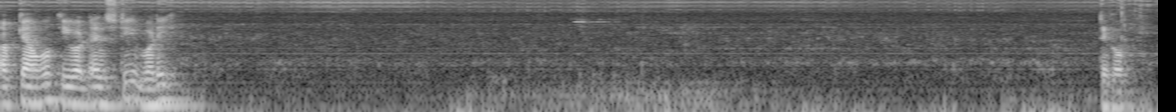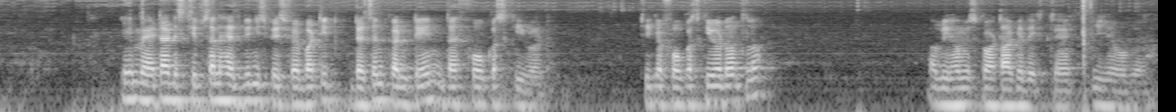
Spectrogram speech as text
अब क्या हुआ? कीवर्ड डेंसिटी बढ़ी। देखो। A meta description has been specified but it doesn't contain the focus keyword ठीक है फोकस कीवर्ड मतलब? अभी हम इसको हटा के देखते हैं, ये हो गया।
